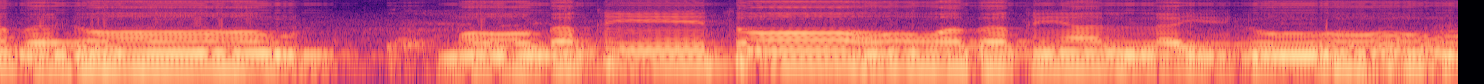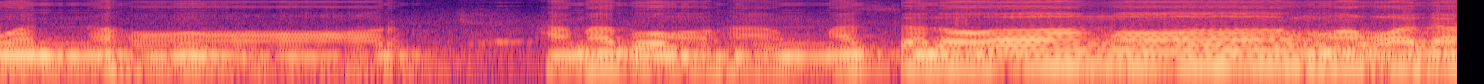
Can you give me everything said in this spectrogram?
أبدا ما بقيت وبقي الليل والنهار. هم با هم السلام على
